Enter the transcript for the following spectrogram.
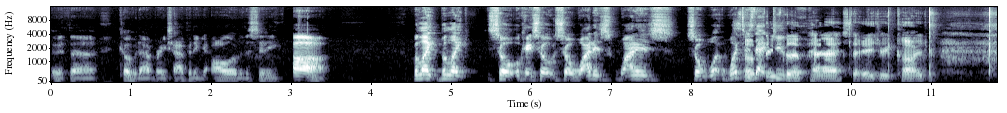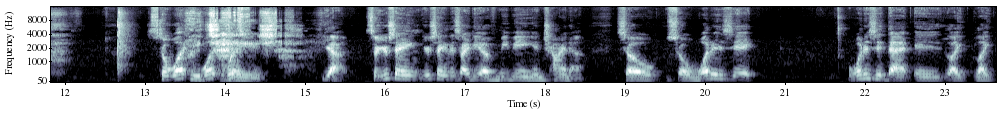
with uh, COVID outbreaks happening all over the city. Uh but like, but like, so okay, so so why does why does so what what does that do for the past? The Adrian card. So what what changed? yeah. So you're saying you're saying this idea of me being in China. So so what is it? What is it that is like like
